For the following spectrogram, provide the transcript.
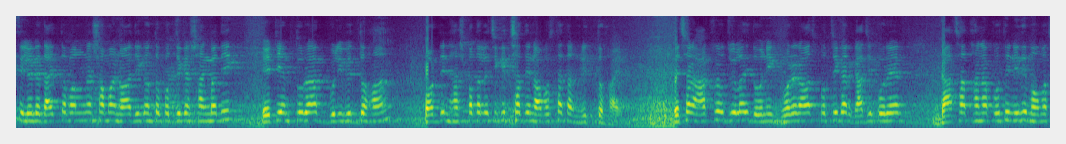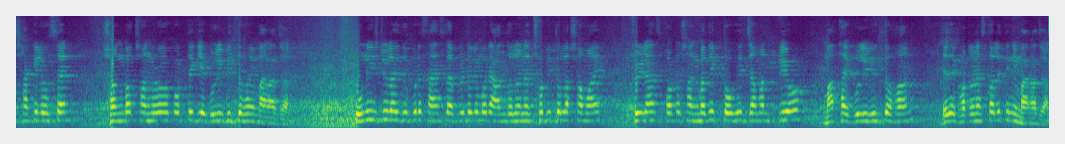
সিলেটে দায়িত্ব পালনের সময় নয়া দিগন্ত পত্রিকার সাংবাদিক এটিএম তুরাব গুলিবিদ্ধ হন। পরদিন হাসপাতালে চিকিৎসাধীন অবস্থায় তার মৃত্যু হয়। এছাড়া আঠেরো জুলাই দৈনিক ভোরের আওয়াজ পত্রিকার গাজীপুরের গাছা থানা প্রতিনিধি মোহাম্মদ শাকিল হোসেন সংবাদ সংগ্রহ করতে গিয়ে গুলিবিদ্ধ হয়ে মারা যান। উনিশ জুলাই দুপুরে সায়েন্স ল্যাবরেটরি মোড়ে আন্দোলনের ছবি তোলার সময় ফ্রিল্যান্স ফটো সাংবাদিক তৌহিদ জামান প্রিয় মাথায় গুলিবিদ্ধ হন। এদের ঘটনাস্থলে তিনি মারা যান।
